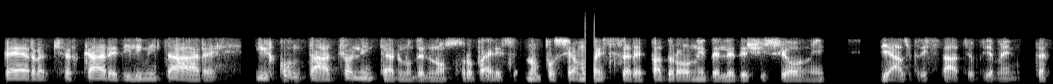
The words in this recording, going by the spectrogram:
per cercare di limitare il contagio all'interno del nostro Paese. Non possiamo essere padroni delle decisioni di altri Stati, ovviamente.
